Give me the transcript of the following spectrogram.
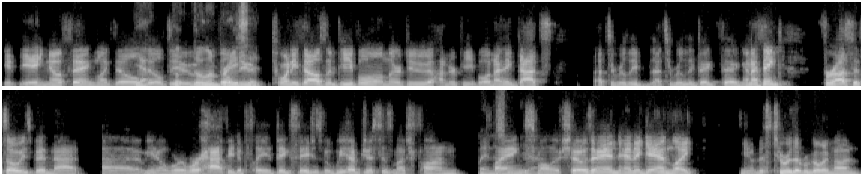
it, it ain't no thing like they'll Yeah, they'll they'll- do they'll embrace do it. 20,000 people and they'll do 100 people and i think that's that's a really that's a really big thing and i think for us it's always been that uh you know we're we're happy to play big stages but we have just as much fun playing playing yeah. smaller shows and and again like you know this tour that we're going on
